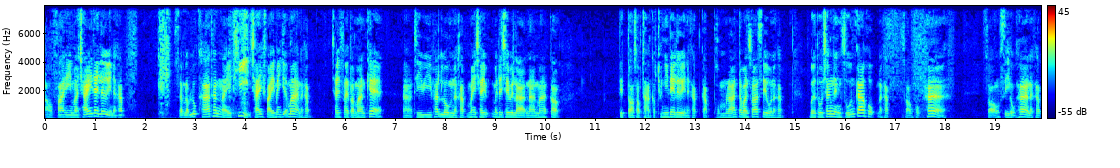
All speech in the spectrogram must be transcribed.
เอาไฟมาใช้ได้เลยนะครับสำหรับลูกค้าท่านไหนที่ใช้ไฟไม่เยอะมากนะครับ ใช้ไฟประมาณแค่ทีวีพัดลมนะครับ ไม่ใช้ไม่ได้ใช้เวลานานมากก็ ติดต่อสอบถามกับชุดนี้ได้เลยนะครับ กับผมร้านตะวันซาเซลนะครับ เบอร์โทรช่างหนึ่งศูนย์เก้าหกนะครับสองหกห้าสองสี่หกห้านะครับ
